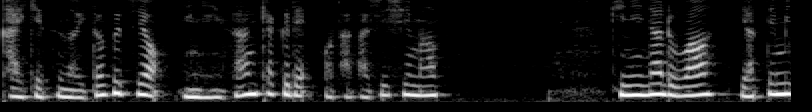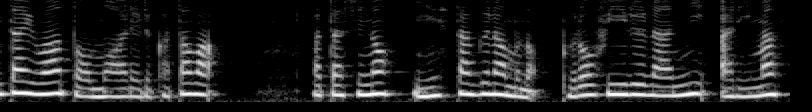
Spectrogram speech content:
解決の糸口を二人三脚でお探しします。気になるわ、やってみたいわと思われる方は私のインスタグラムのプロフィール欄にあります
